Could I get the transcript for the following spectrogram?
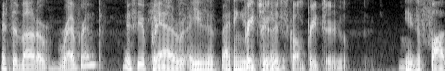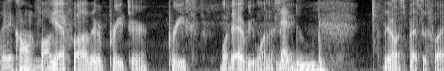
it's about a reverend. Is he a priest? Yeah, he's a. I think he's preacher. a They just call him preacher. He's a father. They call him father. Yeah, father, preacher, priest, whatever you want to say. that dude. They don't specify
